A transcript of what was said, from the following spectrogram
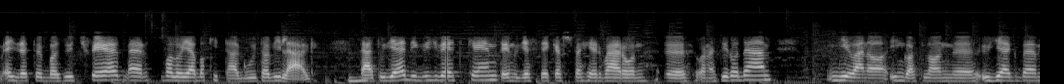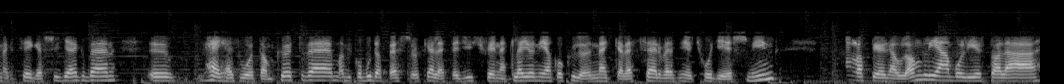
egyre több az ügyfél, mert valójában kitágult a világ. Uh-huh. Tehát ugye eddig ügyvédként, én ugye Székesfehérváron van az irodám, nyilván a ingatlan ügyekben, meg céges ügyekben helyhez voltam kötve, amikor Budapestről kellett egy ügyfélnek lejönni, akkor külön meg kellett szervezni, hogy hogy és mind. Annak például Angliából írt alá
